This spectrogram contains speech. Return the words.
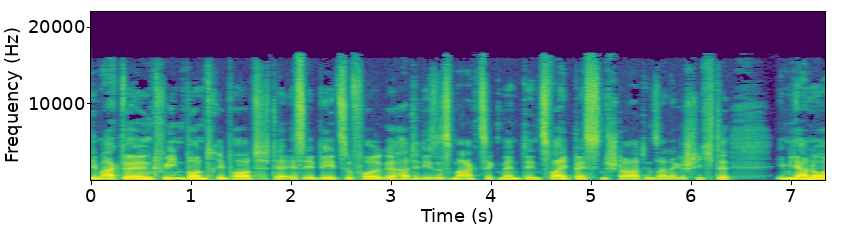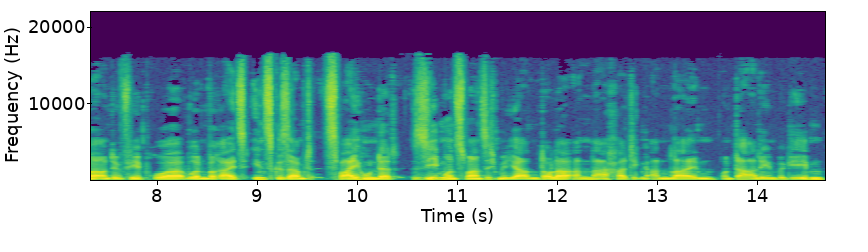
Dem aktuellen Green Bond Report der SEB zufolge hatte dieses Marktsegment den zweitbesten Start in seiner Geschichte. Im Januar und im Februar wurden bereits insgesamt 227 Milliarden Dollar an nachhaltigen Anleihen und Darlehen begeben.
